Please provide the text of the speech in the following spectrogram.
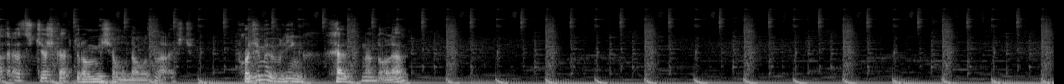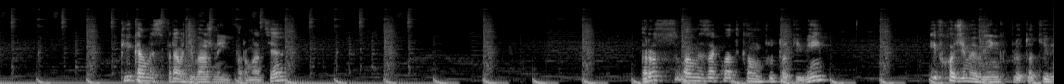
A teraz ścieżka, którą mi się udało znaleźć. Wchodzimy w link Help na dole. Klikamy Sprawdź ważne informacje. Rozsuwamy zakładkę Pluto TV i wchodzimy w link Pluto TV.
